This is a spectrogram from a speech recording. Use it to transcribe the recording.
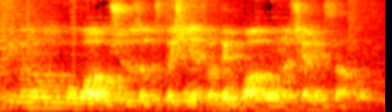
Потрібно велику увагу щодо забезпечення твердим паливом навчальних закладів.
